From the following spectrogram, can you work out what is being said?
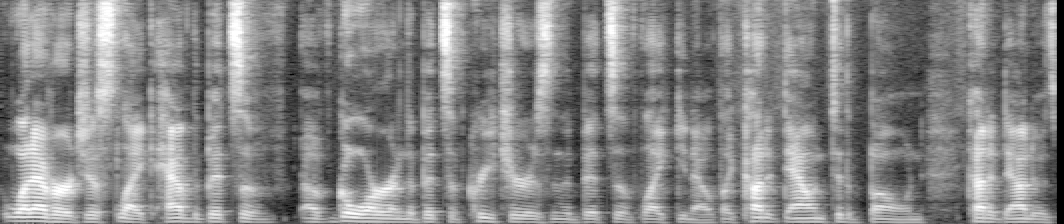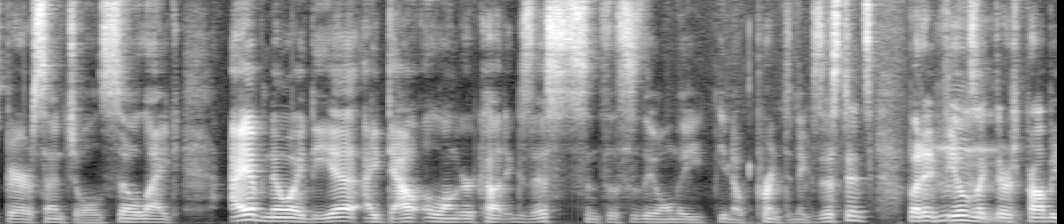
whatever just like have the bits of of gore and the bits of creatures and the bits of like you know like cut it down to the bone cut it down to its bare essentials so like i have no idea i doubt a longer cut exists since this is the only you know print in existence but it feels like Mm. there's probably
